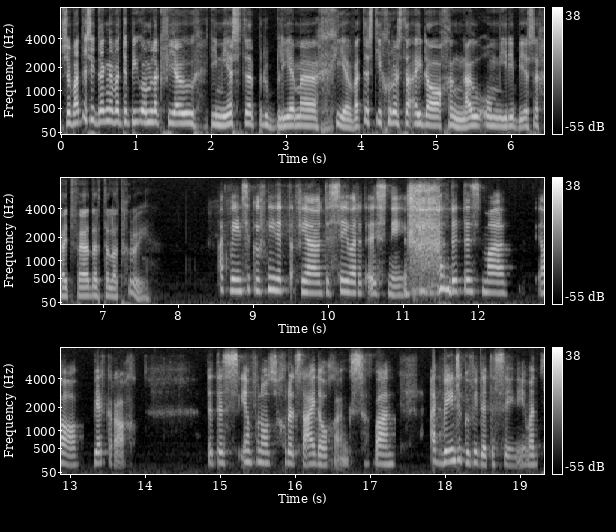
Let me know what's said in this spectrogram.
So wat is die dinge wat op die oomblik vir jou die meeste probleme gee? Wat is die grootste uitdaging nou om hierdie besigheid verder te laat groei? Ek wens ek hoef nie dit vir jou te sê wat dit is nie. dit is maar ja, beerkrag. Dit is een van ons grootste uitdagings want ek wens ek hoef dit te sê nie want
